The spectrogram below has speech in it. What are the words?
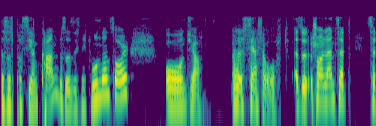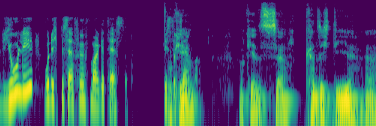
dass es passieren kann, dass er sich nicht wundern soll. Und ja, also sehr, sehr oft. Also schon allein seit, seit Juli wurde ich bisher fünfmal getestet. Bis Okay. Dezember. Okay, das ist, ja, kann sich die äh,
